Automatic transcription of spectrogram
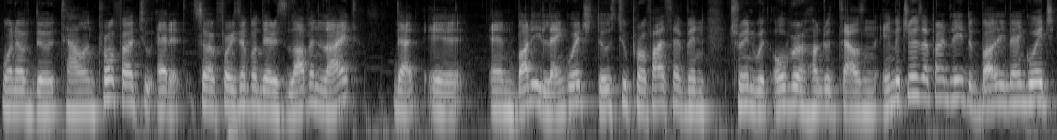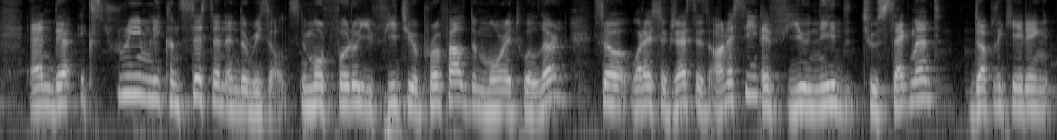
one of the talent profile to edit. So for example, there is Love and Light that uh, and body language. Those two profiles have been trained with over 100,000 images, apparently, the body language, and they're extremely consistent in the results. The more photo you feed to your profile, the more it will learn. So, what I suggest is honesty. If you need to segment, duplicating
